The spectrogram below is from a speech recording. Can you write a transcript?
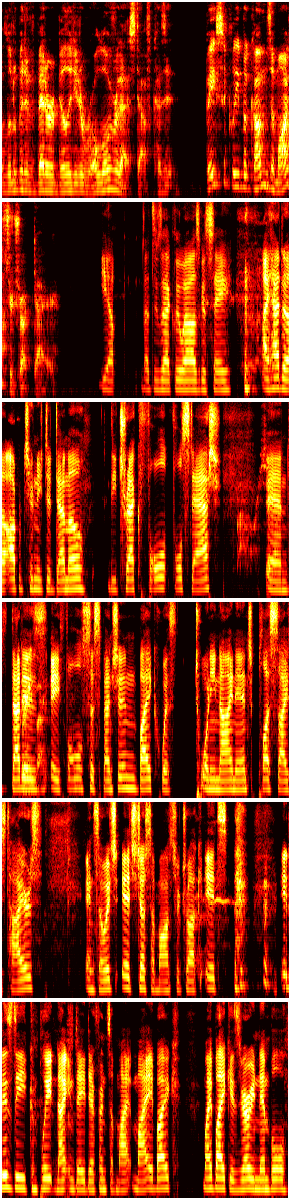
a little bit of a better ability to roll over that stuff because it basically becomes a monster truck tire. Yep. that's exactly what I was gonna say. I had an opportunity to demo the Trek full full Stache, oh, yeah. and that Great is bike. a full suspension bike with 29 inch plus size tires, and so it's it's just a monster truck. It's it is the complete night and day difference of my my bike. My bike is very nimble.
